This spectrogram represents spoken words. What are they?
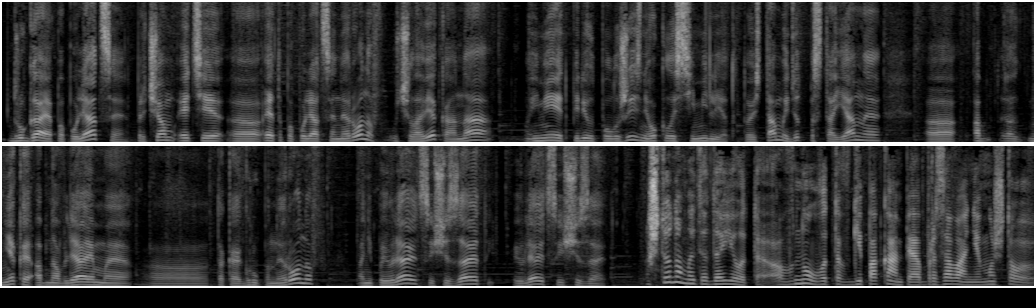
другая популяция. Причем эти, э, эта популяция нейронов у человека, она имеет период полужизни около 7 лет. То есть там идет постоянная э, об- э, некая обновляемая э, такая группа нейронов. Они появляются, исчезают, появляются, исчезают. Что нам это дает? А, Ну, вот в гиппокампе образование, мы что?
